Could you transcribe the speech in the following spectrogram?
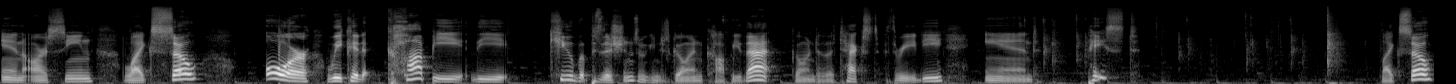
in our scene like so, Or we could copy the cube positions. We can just go and copy that, go into the text 3D and paste like so,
